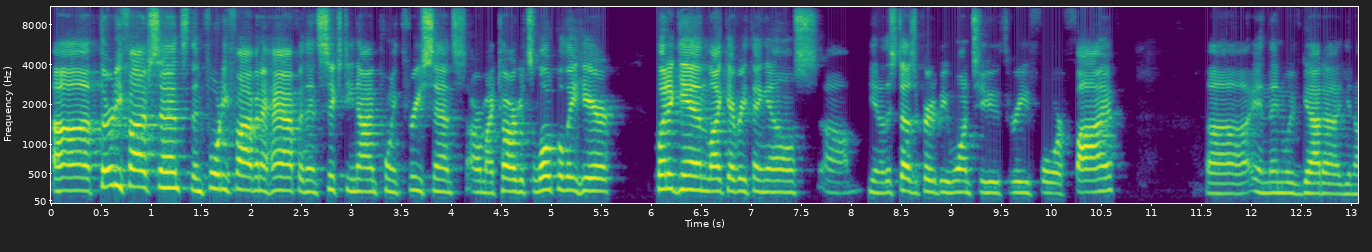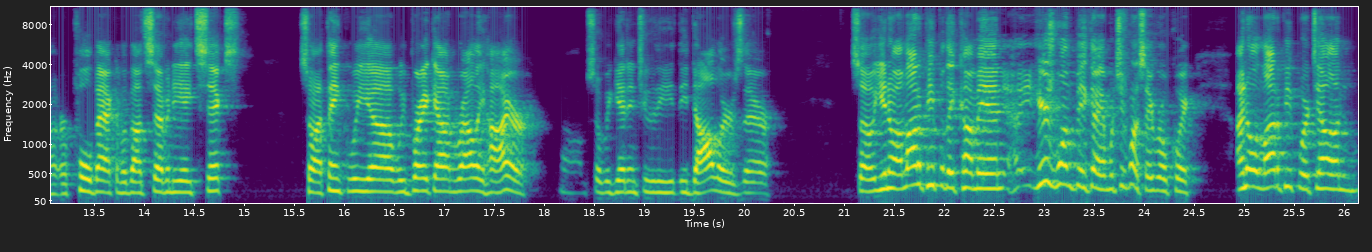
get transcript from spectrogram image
Uh, 35 cents, then 45 and a half, and then 69.3 cents are my targets locally here. But again, like everything else, um, you know, this does appear to be one, two, three, four, five. Uh, and then we've got a, you know, a pullback of about 78.6. So I think we uh, we break out and rally higher. Um, so we get into the the dollars there. So, you know, a lot of people they come in. Here's one big thing I just want to say real quick. I know a lot of people are telling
